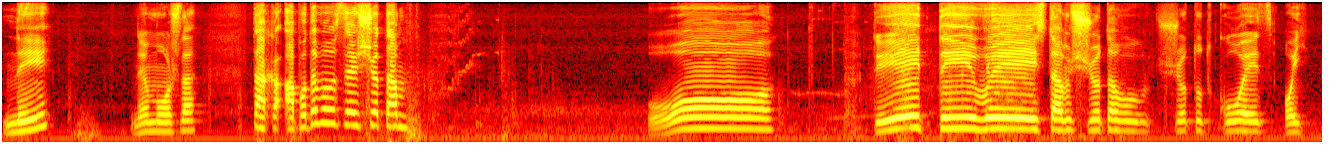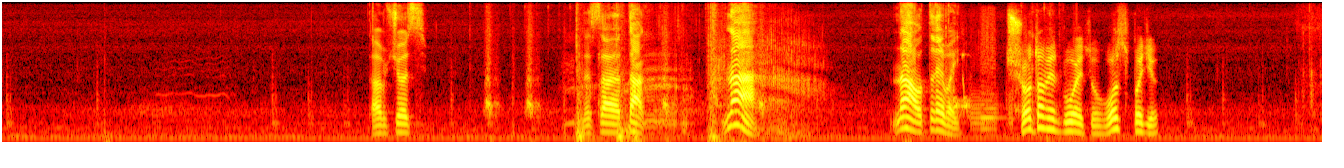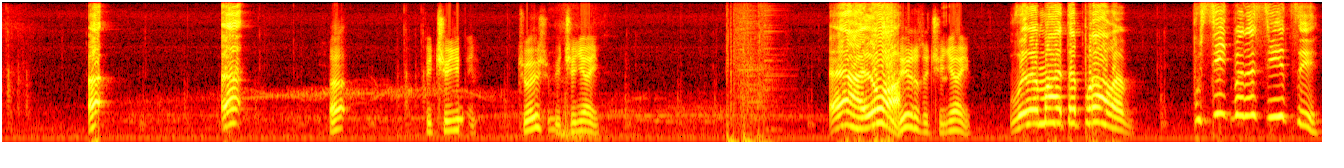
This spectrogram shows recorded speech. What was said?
Ні. Не можна. Так, а подивимося, що там. О. Ти дивись там, що там, що тут коїться. Ой. Там щось. Не знаю. Так. На! На, отримай. Що там відбувається? Господі. Е! Е! Е! Відчиняй. Чуєш? Відчиняй. Е, алло! Двір зачиняй. Ви не маєте права! Пустіть мене звідси!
